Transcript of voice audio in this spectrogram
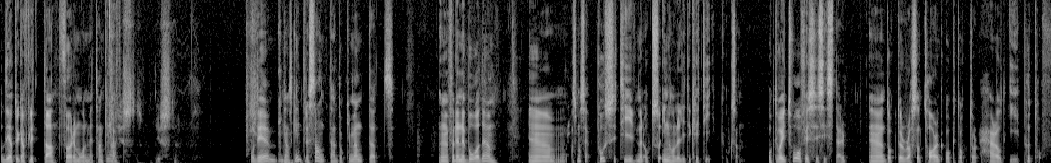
det är att du kan flytta föremål med tankekraft just, det. Och det är ganska intressant det här dokumentet. Eh, för den är både, eh, vad ska man säga, positiv men också innehåller lite kritik också. Och det var ju två fysicister, eh, Dr. Russell Targ och Dr. Harold E. Puthoff,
